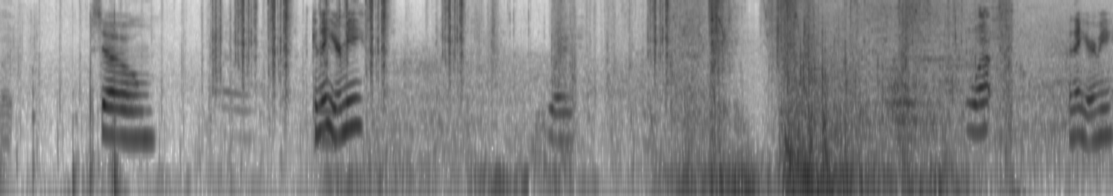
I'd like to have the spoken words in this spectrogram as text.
but So, can they hear me? wait. What? Can they hear me?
